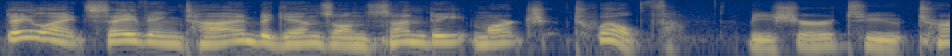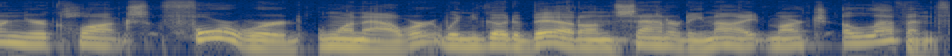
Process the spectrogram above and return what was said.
Daylight saving time begins on Sunday, March 12th. Be sure to turn your clocks forward one hour when you go to bed on Saturday night, March 11th.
